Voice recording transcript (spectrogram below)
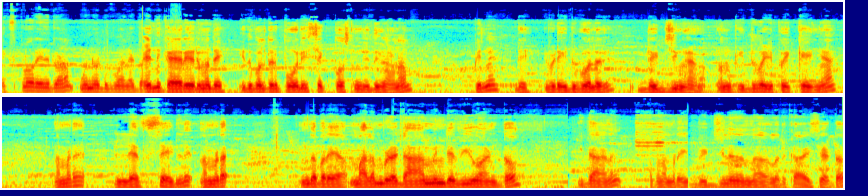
എക്സ്പ്ലോർ ചെയ്തിട്ട് വേണം മുന്നോട്ട് പോകാനായിട്ട് ഇന്ന് കയറി വരുമ്പോൾ ദേ ഇതുപോലത്തെ ഒരു പോലീസ് ചെക്ക് പോസ്റ്റിന്റെ ഇത് കാണാം. പിന്നെ ദേ ഇവിടെ ഇതുപോലൊരു ബ്രിഡ്ജിങ് കാണാം നമുക്ക് ഇതുവഴി പോയി കഴിഞ്ഞാൽ നമ്മുടെ ലെഫ്റ്റ് സൈഡിൽ നമ്മുടെ എന്താ പറയുക മലമ്പുഴ ഡാമിന്റെ വ്യൂ ആണ് കേട്ടോ ഇതാണ് അപ്പോൾ നമ്മുടെ ഈ ബ്രിഡ്ജിൽ നിന്നുള്ള ഒരു കാഴ്ച കേട്ടോ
